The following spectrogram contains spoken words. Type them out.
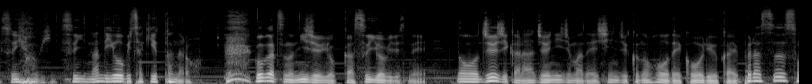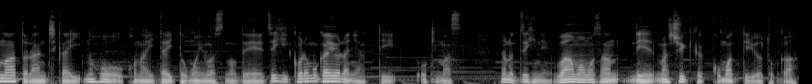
水曜日、水なんで曜日先言ったんだろう 5月の24日水曜日ですね。の10時から12時まで新宿の方で交流会、プラスその後ランチ会の方を行いたいと思いますので、ぜひこれも概要欄に貼っておきます。なのでぜひね、ワーママさんで、まあ、収益が困ってるよとか、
